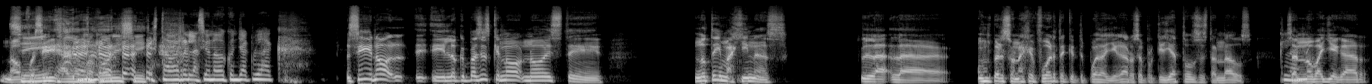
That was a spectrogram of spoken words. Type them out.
no, pues sí. A lo mejor sí. Estaba relacionado con Jack Black. Sí, no, y, lo que pasa es que no, no, este, no te imaginas la, la, un personaje fuerte que te pueda llegar, o sea, porque ya todos están dados. O sea, no va a llegar,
